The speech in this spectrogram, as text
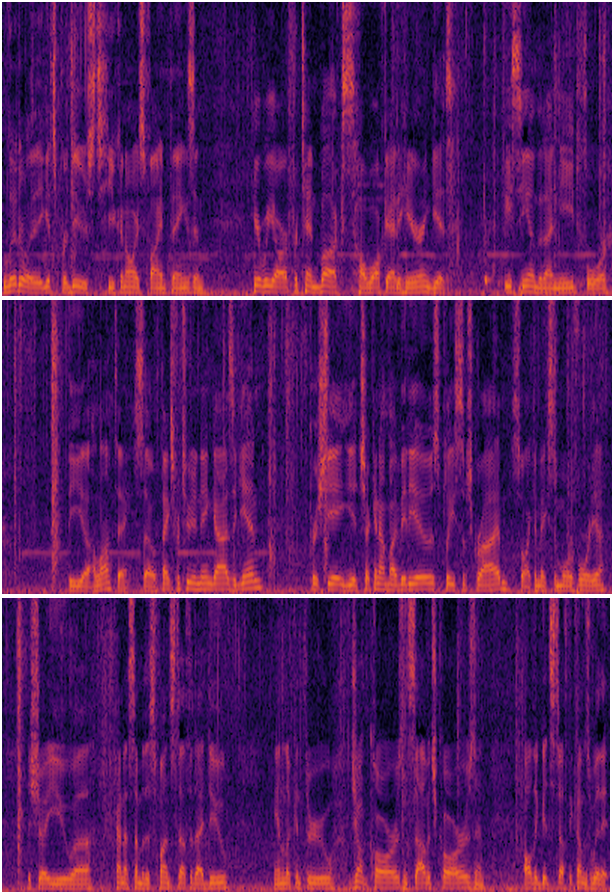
literally that gets produced. You can always find things and here we are for 10 bucks. I'll walk out of here and get ECM that I need for the uh, Allante. So thanks for tuning in guys again. Appreciate you checking out my videos. Please subscribe so I can make some more for you to show you uh, kind of some of this fun stuff that I do and looking through junk cars and salvage cars and all the good stuff that comes with it.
